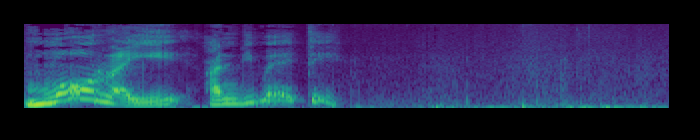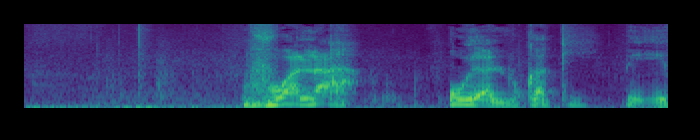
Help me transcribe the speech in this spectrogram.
mort na ye andima ye te voilà oyo alukaki mpe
